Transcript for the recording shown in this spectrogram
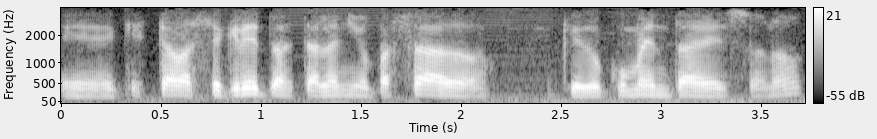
eh, que estaba secreto hasta el año pasado que documenta eso, ¿no?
